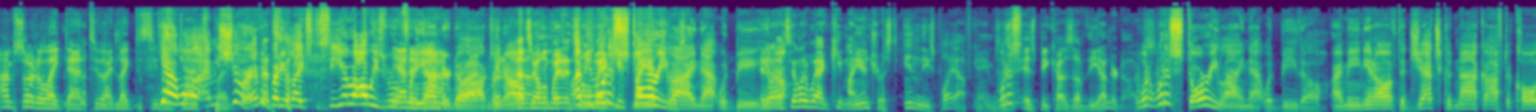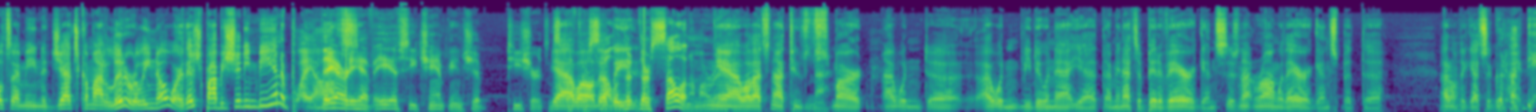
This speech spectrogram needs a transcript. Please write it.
I'm sort of like that too. I'd like to see. yeah, the well, Jets, I mean, but- sure. Everybody likes to see. You're always root The for the underdog. underdog. Right, You right. know, That's the only way. That's I the mean, way what a keeps my interest. storyline that would be. You You know, know? that's the only way I can keep my interest in these playoff games. What is, is- is because of the underdogs. What what a storyline that would be, though. I mean, you know, if the Jets could knock off the Colts, I mean, the Jets come out of literally nowhere. They should, probably shouldn't even be in the playoffs. they already have AFC Championship T-shirts. And Yeah, stuff well, they're they'll selling. be- They're, they're selling them already. Yeah, well, that's not too smart. I wouldn't. Uh, I wouldn't be doing that yet. I mean, that's a bit of arrogance. There's nothing wrong with arrogance, but uh, I don't think that's a good idea.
